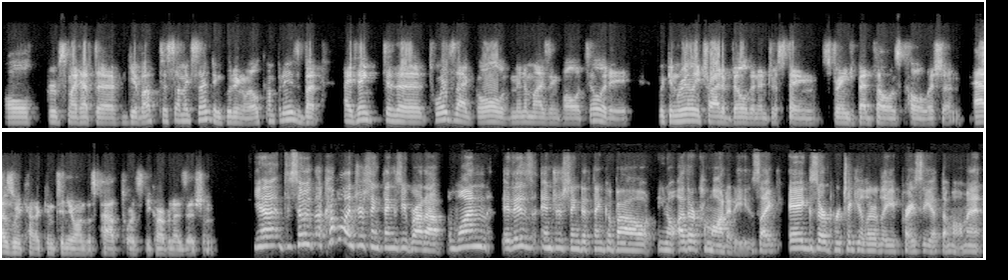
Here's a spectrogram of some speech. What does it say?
all groups might have to give up to some extent including oil companies. But i think to the towards that goal of minimizing volatility we can really try to build an interesting strange bedfellows coalition as we kind of continue on this path towards decarbonization yeah. So a couple interesting things you brought up. One, it is interesting to think about, you know, other commodities like eggs are particularly pricey at the moment.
